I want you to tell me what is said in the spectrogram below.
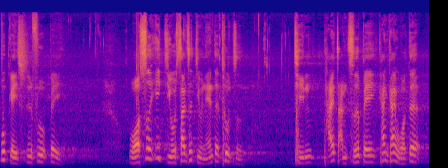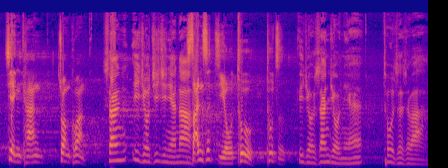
不给师傅背。我是一九三十九年的兔子，请台长慈悲看看我的健康状况。三一九几几年的？三十九兔兔子。一九三九年，兔子是吧？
